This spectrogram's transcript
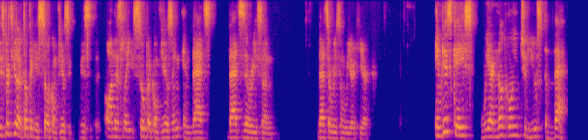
this particular topic is so confusing. It's honestly super confusing, and that's that's the reason. That's the reason we are here. In this case, we are not going to use that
